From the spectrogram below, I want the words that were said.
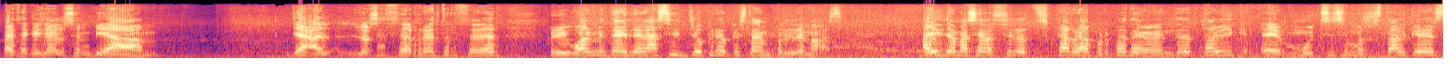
Parece que ya los envía... Ya los hace retroceder, pero igualmente el Legacy yo creo que está en problemas. Hay demasiados silos carga por parte de Vendetta eh, muchísimos Stalkers,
